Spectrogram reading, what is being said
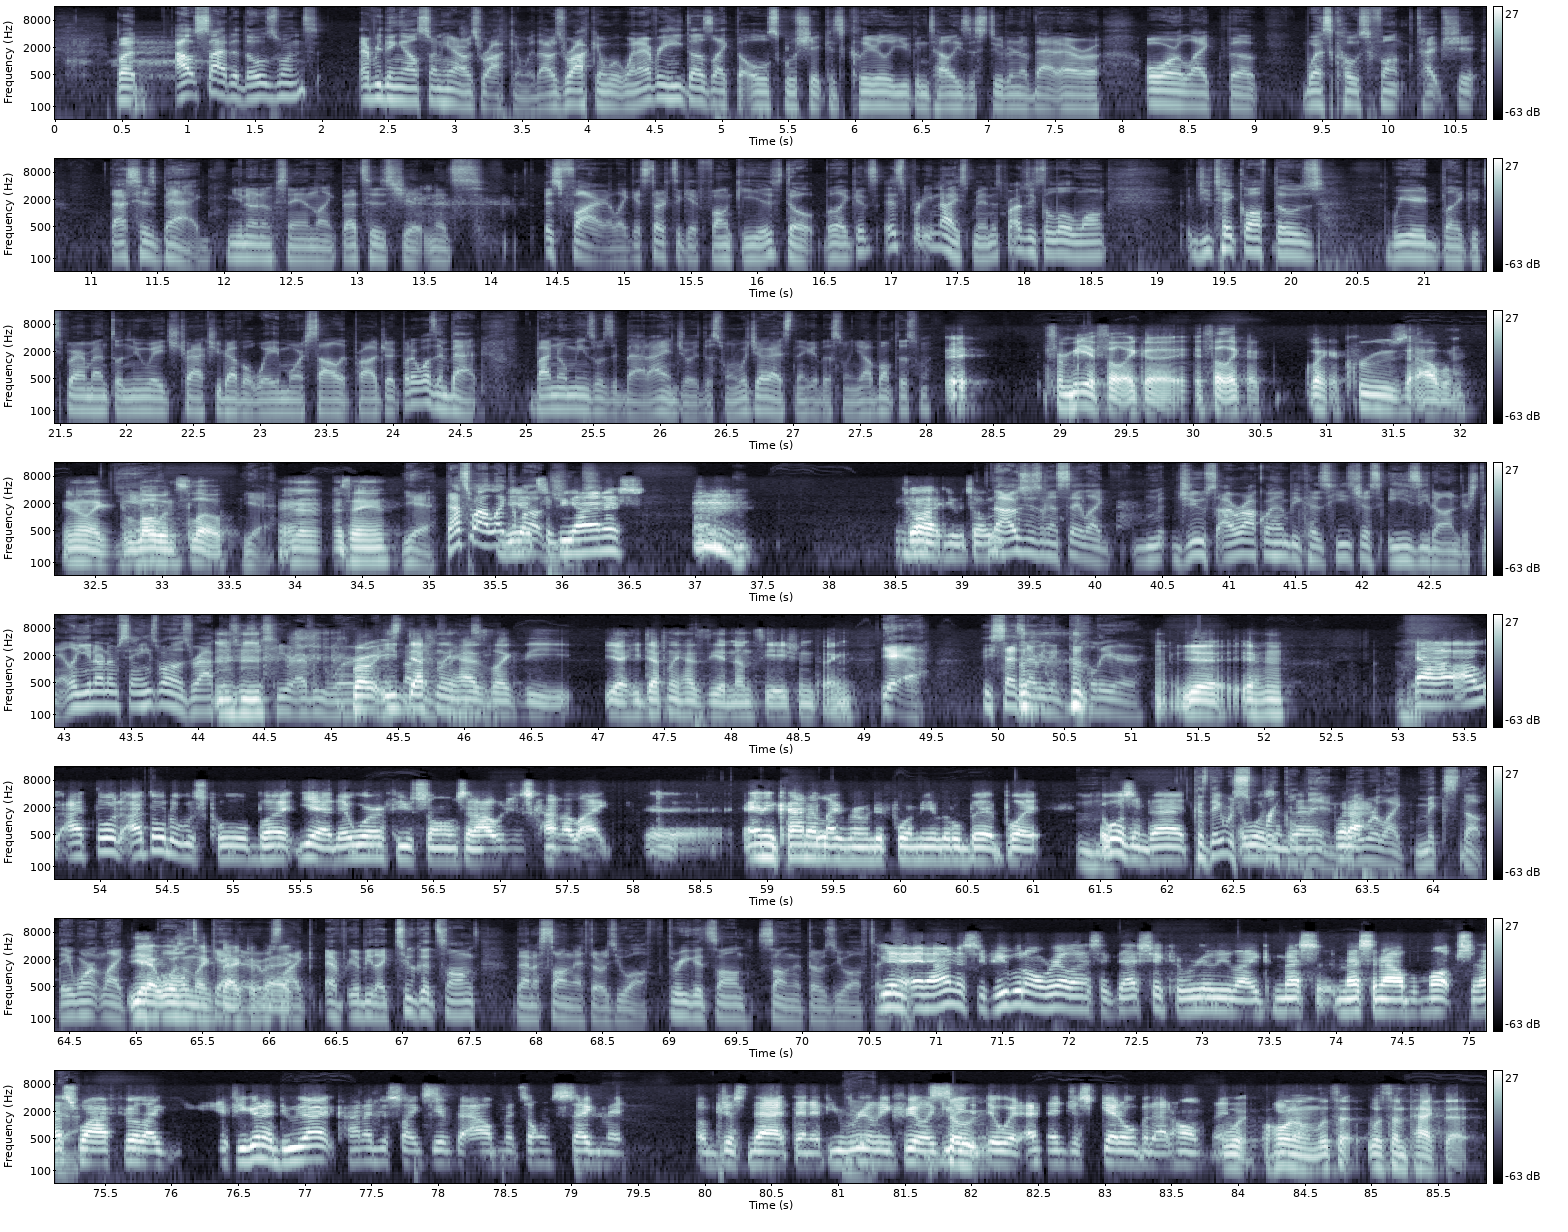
But outside of those ones, everything else on here I was rocking with. I was rocking with whenever he does like the old school shit, because clearly you can tell he's a student of that era, or like the West Coast funk type shit. That's his bag. You know what I'm saying? Like that's his shit, and it's it's fire. Like it starts to get funky. It's dope, but like it's it's pretty nice, man. This project's a little long. If you take off those weird like experimental new age tracks, you'd have a way more solid project. But it wasn't bad. By no means was it bad. I enjoyed this one. What you guys think of this one? Y'all bump this one? It, for me, it felt like a it felt like a like a cruise album. You know, like Yeah. low and slow. Yeah, You know what I'm saying? yeah. That's what I like yeah, about. to Juice. be honest. Go ahead, you were talking. No, I was just gonna say like Juice. I rock with him because he's just easy to understand. Like you know what I'm saying? He's one of those rappers you just hear every word. Mm-hmm. Bro, he it's nothing definitely has like the yeah, he definitely has the enunciation thing. yeah. He says everything clear. Yeah, yeah. mhm. No, I, I thought I thought it was cool, but yeah, there were a few songs that I was just kind of like, uh, and it kind of like ruined it for me a little bit. But Mhm. it wasn't bad. because they were It sprinkled bad, in. but They I- were like mixed up. They weren't like Yeah, it wasn't, like, back to It was back. like every, it'd be like two good songs, then a song that throws you off. Three good songs, song that throws you off. Type Yeah, shit. and honestly, people don't realize like that shit could really like mess mess an album up. So that's Yeah. why I feel like if you're gonna do that, kind of just like give the album its own segment of just that. Then if you Yeah. really feel like you need to do it, and then just get over that hump. And, Wait, you hold know. on, let's uh, let's unpack that.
